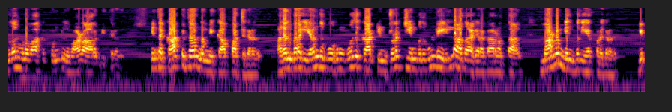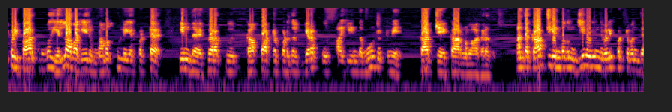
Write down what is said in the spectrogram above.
முதல் உணவாக கொண்டு வாழ ஆரம்பிக்கிறது. இந்த காற்று தான் நம்மை காப்பாற்றுகிறது. அதன் பிறகு இறந்து போகும்போது காற்றின் சுழற்சி என்பது உள்ளே இல்லாதாகிற காரணத்தால் மரணம் என்பது ஏற்படுகிறது. இப்படி பார்க்கும்போது எல்லா வகையிலும் நமக்குள்ளே ஏற்பட்ட இந்த பிறப்பு காப்பாற்றப்படுதல் இறப்பு ஆகிய இந்த மூன்றுக்குமே காற்றே காரணமாகிறது. அந்த காற்று என்பதும் ஜீவனிலிருந்து வெளிப்பட்டு வந்த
